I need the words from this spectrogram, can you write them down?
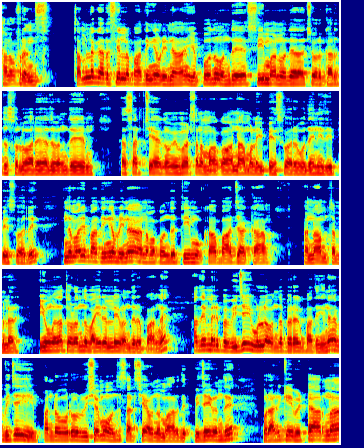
Hello friends தமிழக அரசியலில் பார்த்தீங்க அப்படின்னா எப்போதும் வந்து சீமான் வந்து ஏதாச்சும் ஒரு கருத்து சொல்லுவார். அது வந்து சர்ச்சையாகும் விமர்சனமாகும் அண்ணாமலை பேசுவார் உதயநிதி பேசுவார். இந்த மாதிரி பார்த்தீங்க அப்படின்னா நமக்கு வந்து திமுக பாஜக நாம் தமிழர் இவங்க தான் தொடர்ந்து வைரல்லே வந்திருப்பாங்க. அதே மாதிரி இப்போ விஜய் உள்ளே வந்த பிறகு பார்த்தீங்கன்னா விஜய் பண்ணுற ஒரு ஒரு விஷயமும் வந்து சர்ச்சையாக வந்து மாறுது. விஜய் வந்து ஒரு அறிக்கையை விட்டார்னா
